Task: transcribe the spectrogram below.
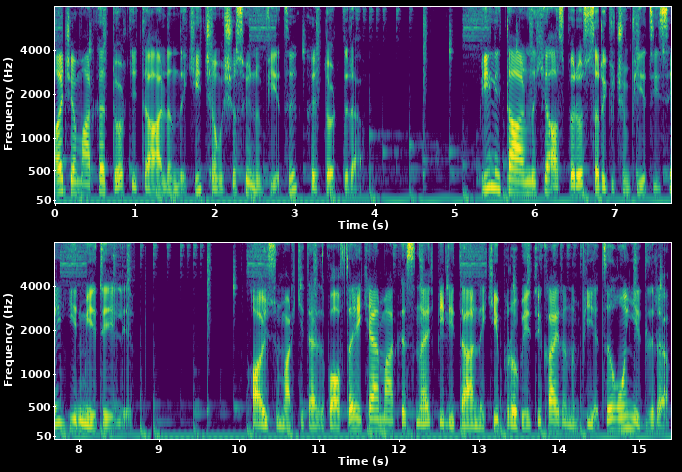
Ace marka 4 litre ağırlığındaki çamaşır suyunun fiyatı 44 lira. 1 litre ağırlığındaki asperos sarı gücün fiyatı ise 27.50. A100 marketlerde bu hafta Eker markasına ait 1 litre ağırlığındaki probiyotik ayranın fiyatı 17 lira.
